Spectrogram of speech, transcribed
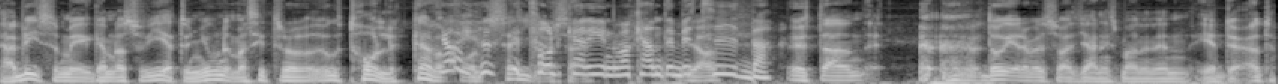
Det här blir som i gamla Sovjetunionen, man sitter och, och tolkar vad Ja, folk just säger. så Tolkar här. in. Vad kan det betyda? Ja, utan då är det väl så att gärningsmannen är död.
